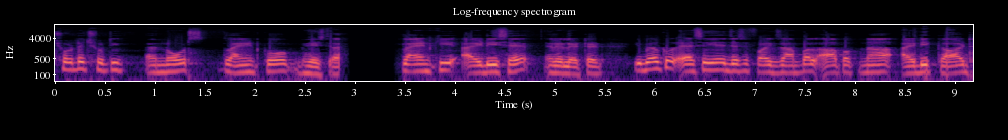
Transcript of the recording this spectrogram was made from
چھوٹے چھوٹی نوٹس کلائنٹ کو بھیجتا ہے کلائنٹ کی آئی ڈی سے ریلیٹڈ یہ بالکل ایسے ہی ہے جیسے فار ایگزامپل آپ اپنا آئی ڈی کارڈ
